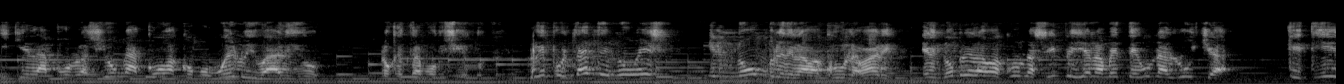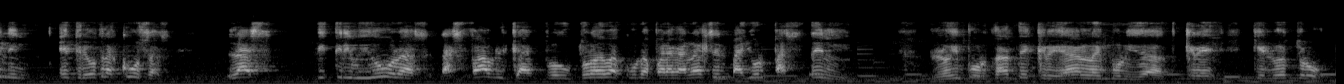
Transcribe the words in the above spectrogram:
y que la población acoja como bueno y válido lo que estamos diciendo. Lo importante no es el nombre de la vacuna, ¿vale? El nombre de la vacuna simple y llanamente es una lucha que tienen, entre otras cosas, las distribuidoras, las fábricas productoras de vacunas para ganarse el mayor pastel. Lo importante es crear la inmunidad, que nuestro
